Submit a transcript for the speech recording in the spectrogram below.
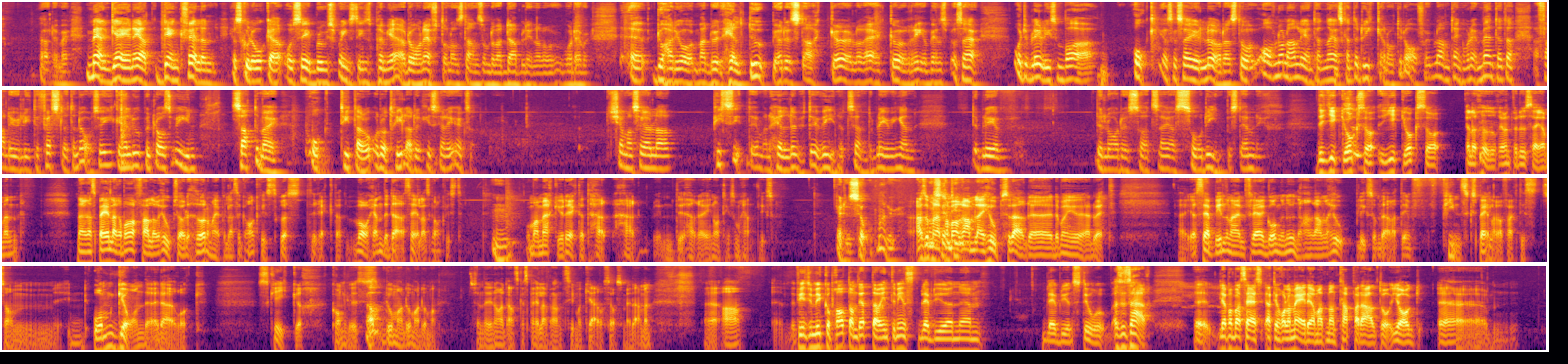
Ja, det med. Men grejen är att den kvällen jag skulle åka och se Bruce Springsteens premiär dagen efter någonstans, om det var Dublin eller whatever. Eh, då hade jag man, hällt upp. Jag hade stark öl och räkor, revbens och så här. Och det blev liksom bara... Och jag ska säga i lördags då, av någon anledning tänkte att nej, jag ska inte dricka något idag. För ibland tänker man det. Men detta, fan det är ju lite festligt ändå. Så jag gick och hällde upp ett glas vin, satte mig och tittade och då trillade Christian Eriksson känner man så jävla pissigt det man hällde ut det vinet sen. Det blev ingen... Det blev... Det lades så att säga sordin på stämningen. Det gick ju också, det gick ju också, eller hur? Jag vet inte vad du säger men... När en spelare bara faller ihop så, det hörde man ju på Lasse Granqvists röst direkt. Att, vad hände där, säger Lasse Granqvist. Mm. Och man märker ju direkt att det här, här, det här är någonting som har hänt liksom. Ja, det såg man ju. Alltså men att han bara ramlade ihop sådär. Det var ju, du vet. Jag ser bilderna flera gånger nu när han ramlar ihop. Liksom där att det är en finsk spelare faktiskt. Som omgående är där och skriker. Kom, ja. domaren, domaren, domaren. Sen är det några danska spelare, bland Simon Kjär och så som är där. Men uh, ja, det finns ju mycket att prata om detta och inte minst blev det ju en, um, blev det ju en stor, alltså så här. Eh, låt mig bara säga att jag håller med dig om att man tappade allt och jag... Eh,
